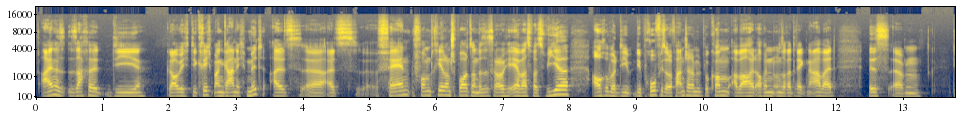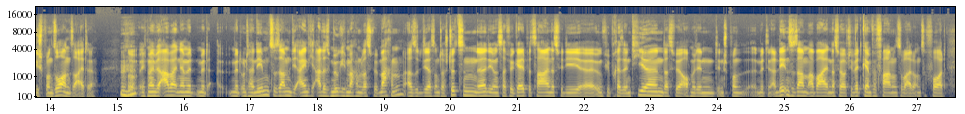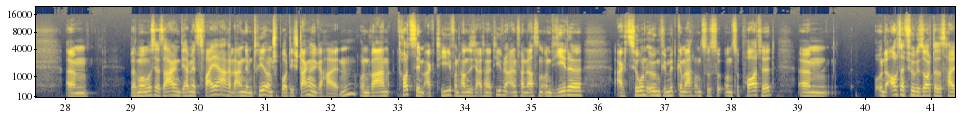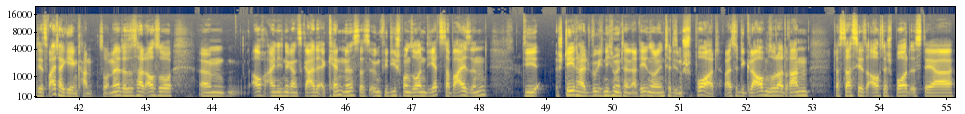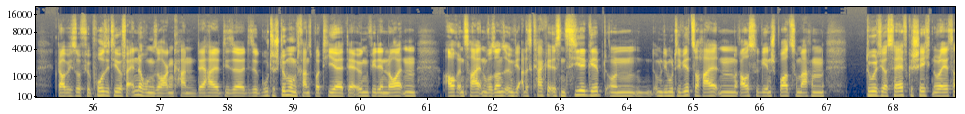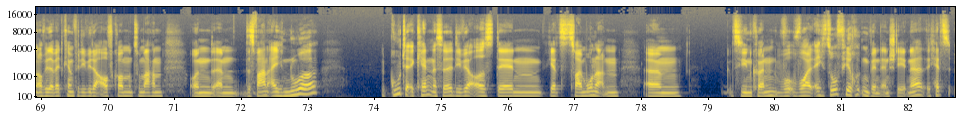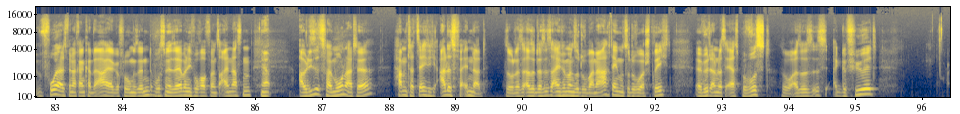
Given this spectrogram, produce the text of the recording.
eine Sache, die, glaube ich, die kriegt man gar nicht mit als, äh, als Fan vom Triathlon-Sport, sondern das ist, glaube ich, eher was, was wir auch über die, die Profis oder Veranstalter mitbekommen, aber halt auch in unserer direkten Arbeit, ist ähm, die Sponsorenseite. So, ich meine, wir arbeiten ja mit, mit, mit Unternehmen zusammen, die eigentlich alles möglich machen, was wir machen. Also die das unterstützen, ne, die uns dafür Geld bezahlen, dass wir die äh, irgendwie präsentieren, dass wir auch mit den, den, Spon mit den Athleten zusammenarbeiten, dass wir auf die Wettkämpfe fahren und so weiter und so fort. Ähm, das, man muss ja sagen, die haben jetzt zwei Jahre lang dem Triathlon-Sport die Stange gehalten und waren trotzdem aktiv und haben sich Alternativen einfallen lassen und jede Aktion irgendwie mitgemacht und, zu, und supportet. Ähm, und auch dafür gesorgt, dass es halt jetzt weitergehen kann. So, ne? Das ist halt auch so, ähm, auch eigentlich eine ganz geile Erkenntnis, dass irgendwie die Sponsoren, die jetzt dabei sind, die stehen halt wirklich nicht nur hinter den Athleten, sondern hinter diesem Sport. Weißt du, die glauben so daran, dass das jetzt auch der Sport ist, der, glaube ich, so für positive Veränderungen sorgen kann, der halt diese, diese gute Stimmung transportiert, der irgendwie den Leuten auch in Zeiten, wo sonst irgendwie alles Kacke ist, ein Ziel gibt und um die motiviert zu halten, rauszugehen, Sport zu machen, Do-it-yourself-Geschichten oder jetzt dann auch wieder Wettkämpfe, die wieder aufkommen, zu machen. Und ähm, das waren eigentlich nur gute Erkenntnisse, die wir aus den jetzt zwei Monaten ähm, ziehen können, wo, wo halt echt so viel Rückenwind entsteht. Ne? Ich hätte es vorher, als wir nach Gran Canaria geflogen sind, wussten wir selber nicht, worauf wir uns einlassen. Ja. Aber diese zwei Monate haben tatsächlich alles verändert. So, das, also das ist eigentlich, wenn man so drüber nachdenkt und so drüber spricht, äh, wird einem das erst bewusst. So, also es ist gefühlt,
